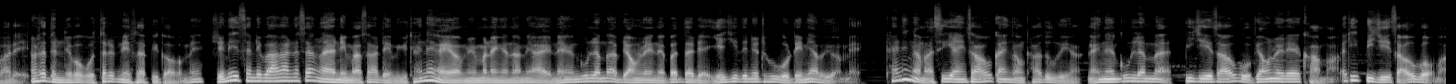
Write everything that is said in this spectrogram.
ပါတယ်။နောက်ထပ်တဲ့ဘက်ကိုဆက်လက်နေဆက်ပြီးတော့ပါမယ်။ယနေ့စနေပါက25ရက်နေ့မှာစတင်ပြီးထိုင်းနိုင်ငံရောက်မြန်မာနိုင်ငံသားများရဲ့နိုင်ငံကူးလက်မှတ်ပြောင်းလဲနဲ့ပတ်သက်တဲ့ရည်ကြီးတဲ့နေ့တစ်ခုကိုတင်ပြပေးပါမယ်။ ထိုင်းနိုင်ငံမှာ CI စာအုပ်ကိုင်ဆောင်ထားသူတွေဟာနိုင်ငံကူးလက်မှတ် PJ စာအုပ်ကိုပြောင်းလဲတဲ့အခါမှာအဲ့ဒီ PJ စာအုပ်ပေါ်မှာ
